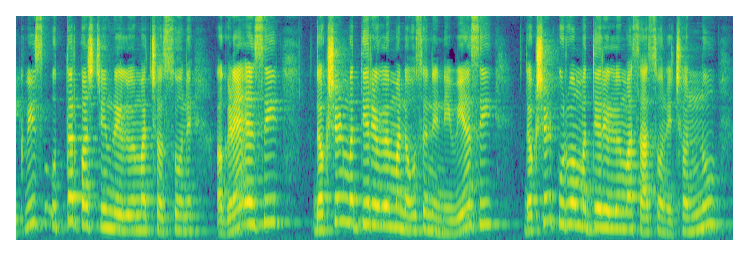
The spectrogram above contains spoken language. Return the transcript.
એકવીસ, ઉત્તર પશ્ચિમ રેલવેમાં છસો ને ઓગણએંસી, દક્ષિણ મધ્ય રેલવેમાં નવસો ને નેવ્યાસી, દક્ષિણ પૂર્વ મધ્ય રેલવેમાં સાતસો ને છન્નું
